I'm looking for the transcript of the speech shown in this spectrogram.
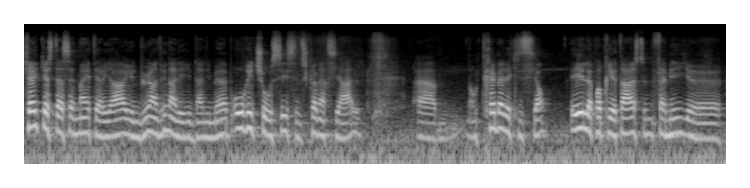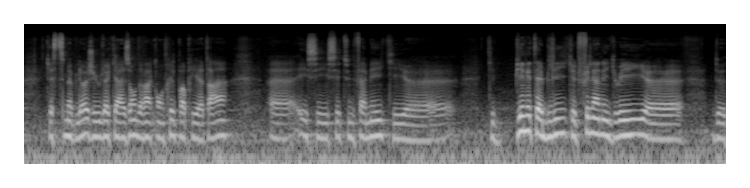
Quelques stationnements intérieurs, il y a une buanderie dans l'immeuble. Au rez-de-chaussée, c'est du commercial. Euh, donc, très belle acquisition. Et le propriétaire, c'est une famille euh, cet immeuble-là. J'ai eu l'occasion de rencontrer le propriétaire. Euh, et c'est une famille qui, euh, qui, est bien établie, qui a de fil en aiguille, euh, de,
